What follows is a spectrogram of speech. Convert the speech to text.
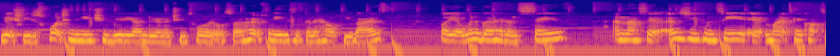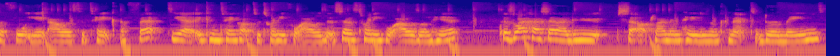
literally just watching a YouTube video and doing a tutorial. So hopefully this is gonna help you guys. But yeah, we're gonna go ahead and save and that's it. As you can see, it might take up to 48 hours to take effect. Yeah, it can take up to 24 hours. It says 24 hours on here, Because like I said, I do set up landing pages and connect domains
